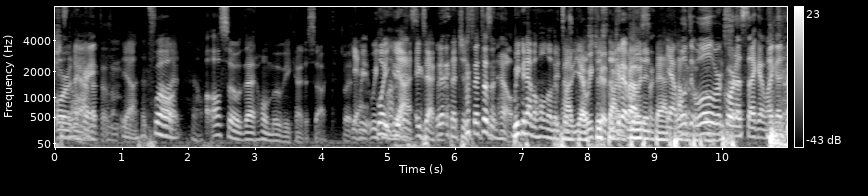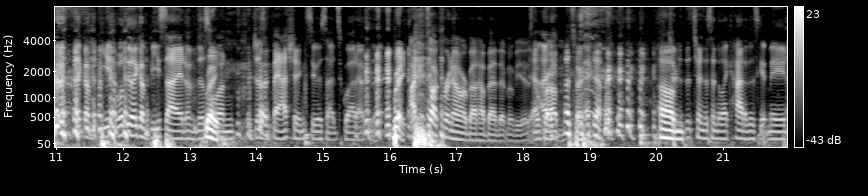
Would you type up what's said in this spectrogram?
direction. Or at not that doesn't. Yeah, that's Well, not. No. Also, that whole movie kind of sucked. But Yeah. we, we Well, can yeah, get- exactly. That just that doesn't help. we could have a whole nother It podcast yeah, we just could. We on could have good and bad. Yeah, we'll do, we'll movies. record a second like a like a B, we'll do like a B side of this Right. one, just bashing Suicide Squad after that. Right. I can talk for an hour about how bad that movie is. Yeah, no I- problem. That's fair. Yeah. turn, Um, this- turn this into like how did this get made?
